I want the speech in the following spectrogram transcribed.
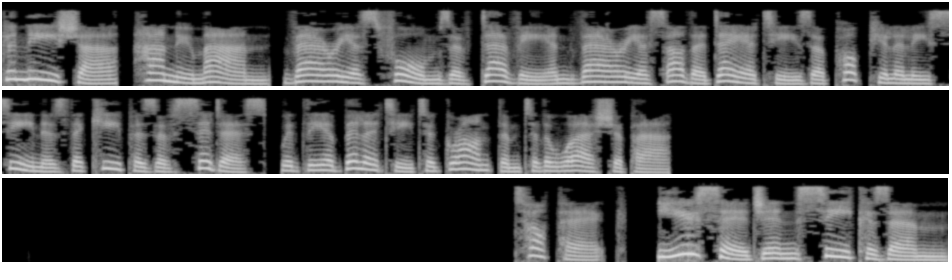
Ganesha, Hanuman, various forms of Devi and various other deities are popularly seen as the keepers of siddhis, with the ability to grant them to the worshipper. Usage in Sikhism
